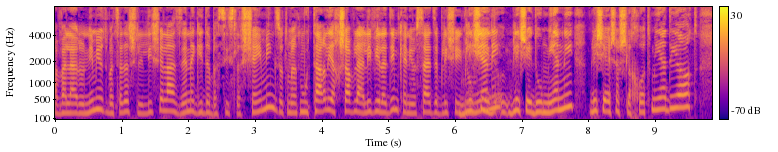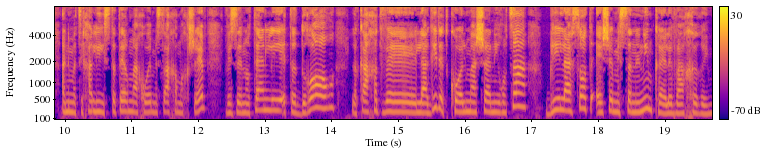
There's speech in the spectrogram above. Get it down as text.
אבל האנונימיות בצד השלילי שלה, זה נגיד הבסיס לשיימינג? זאת אומרת, מותר לי עכשיו להעליב ילדים כי אני עושה את זה בלי שידעו מי שידע, אני? בלי שידעו מי אני, בלי שיש השלכות מיידיות. אני מצליחה להסתתר מאחורי מסך המחשב, וזה נותן לי את הדרור לקחת ולהגיד את כל מה שאני רוצה, בלי לעשות איזה מסננים כאלה ואחרים.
